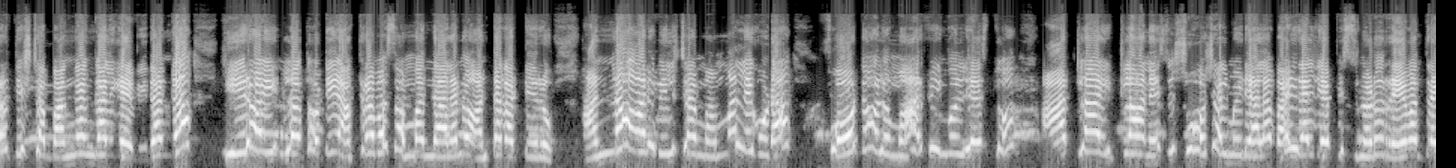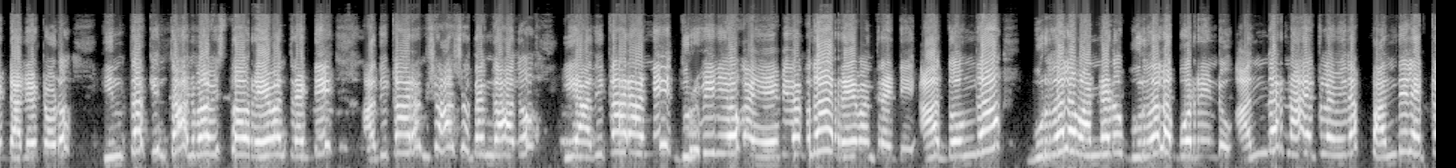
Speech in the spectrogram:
ప్రతిష్ట భంగం కలిగే విధంగా హీరోయిన్ల తోటి అంటగట్టారు సంబంధాలను అన్నా అని పిలిచే మమ్మల్ని కూడా ఫోటోలు మార్పింగులు చేస్తూ అట్లా ఇట్లా అనేసి సోషల్ మీడియాలో వైరల్ చేపిస్తున్నాడు రేవంత్ రెడ్డి అనేటోడు. ఇంతకింత అనుభవిస్తావు రేవంత్ రెడ్డి? అధికారం శాశ్వతం కాదు. ఈ అధికారాన్ని దుర్వినియోగం ఏ విధంగా రేవంత్ రెడ్డి? ఆ దొంగ బురదల వన్నడు బురదల బొర్రిండు. అందరు నాయకుల మీద పంది లెక్క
